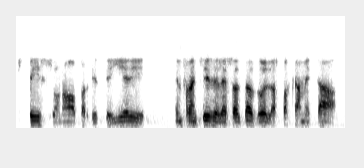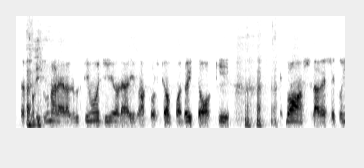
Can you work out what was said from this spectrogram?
spesso, no, per dirti, ieri in francese l'è saltato e la spacca a metà, per fortuna era l'ultimo giro, le arriva col cioppo a due tocchi, e bon, se l'avesse con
